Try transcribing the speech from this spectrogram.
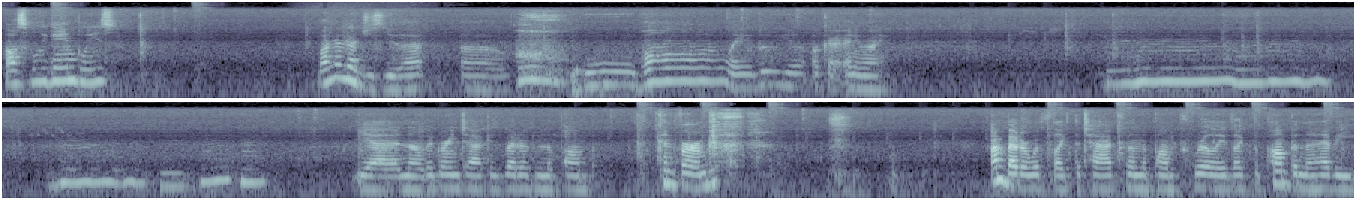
Possibly game, please. Why did I just do that? Uh, ooh, hallelujah. Okay, anyway. Yeah, no, the green tack is better than the pump. Confirmed. I'm better with, like, the tack than the pump, really. Like, the pump and the heavy...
